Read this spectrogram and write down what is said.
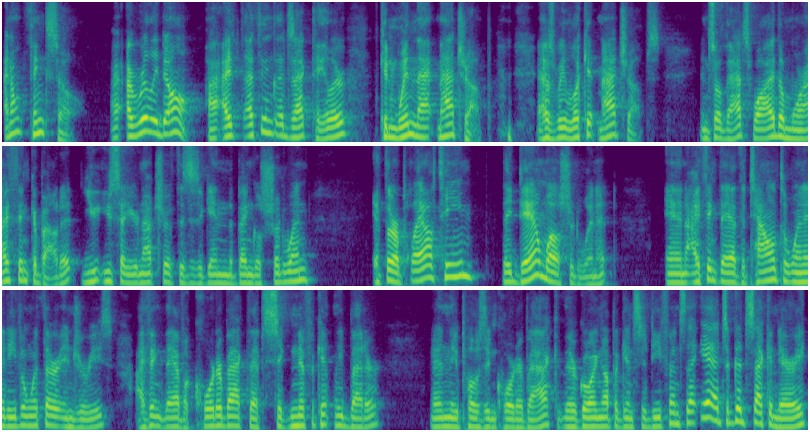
I don't think so. I, I really don't. I, I think that Zac Taylor can win that matchup as we look at matchups. And so that's why the more I think about it, you, you say you're not sure if this is a game the Bengals should win. If they're a playoff team, they damn well should win it. And I think they have the talent to win it, even with their injuries. I think they have a quarterback that's significantly better than the opposing quarterback. They're going up against a defense that, yeah, it's a good secondary,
